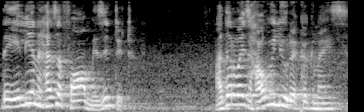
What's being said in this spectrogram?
The alien has a form, isn't it? Otherwise, how will you recognize?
